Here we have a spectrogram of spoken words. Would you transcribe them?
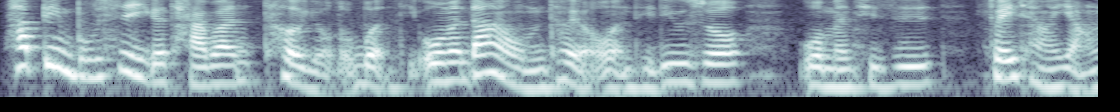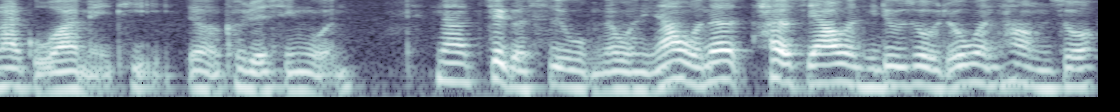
它并不是一个台湾特有的问题。我们当然我们特有问题，例如说，我们其实非常仰赖国外媒体的科学新闻。那这个是我们的问题，然后我那还有其他问题，例如说，我就问他们说：“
